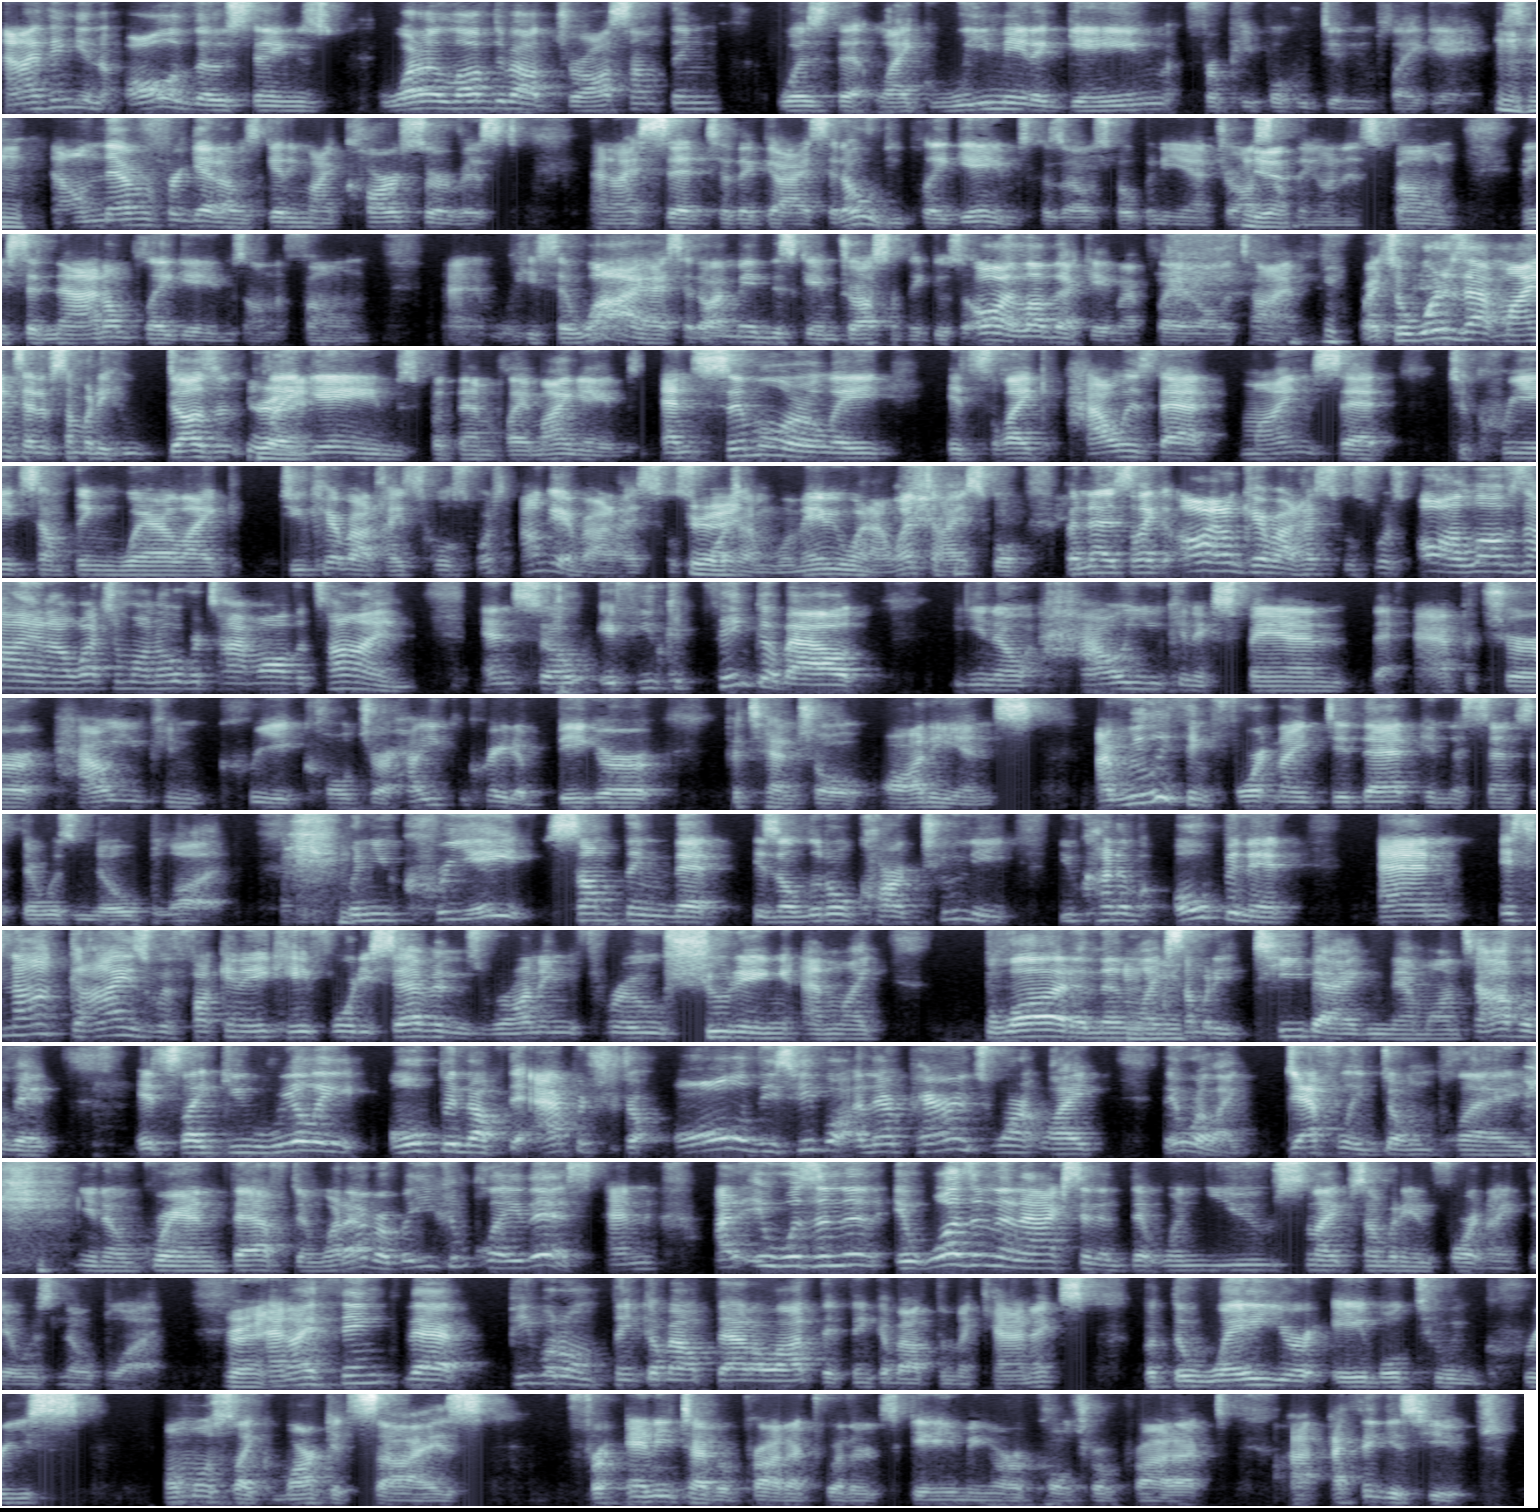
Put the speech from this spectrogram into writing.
And I think in all of those things, what I loved about Draw Something was that like we made a game for people who didn't play games. Mm-hmm. And I'll never forget, I was getting my car serviced and I said to the guy, I said, Oh, do you play games? Because I was hoping he had draw yeah. something on his phone. And he said, No, nah, I don't play games on the phone. And he said, Why? I said, Oh, I made this game draw something. He goes, Oh, I love that game. I play it all the time. right. So, what is that mindset of somebody who doesn't play right. games, but then play my games? And similarly, it's like, how is that mindset to create something where, like, do you care about high school sports? I don't care about high school sports. Right. I mean, well, maybe when I went to high school, but now it's like, oh, I don't care about high school sports. Oh, I love Zion. I watch him on overtime all the time. And so if you could think about, you know, how you can expand the aperture, how you can create culture, how you can create a bigger potential audience. I really think Fortnite did that in the sense that there was no blood. when you create something that is a little cartoony, you kind of open it and it's not guys with fucking AK 47s running through shooting and like blood and then mm-hmm. like somebody teabagging them on top of it. It's like you really opened up the aperture to all of these people, and their parents weren't like, they were like, definitely don't play, you know, grand theft and whatever, but you can play this. And I, it wasn't an, it wasn't an accident that when you snipe somebody in Fortnite, there was no blood. Right. And I think that people don't think about that a lot. They think about the mechanics, but the way you're able to increase almost like market size for any type of product, whether it's gaming or a cultural product, I, I think is huge.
